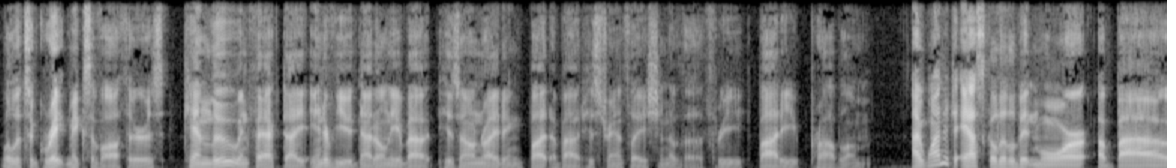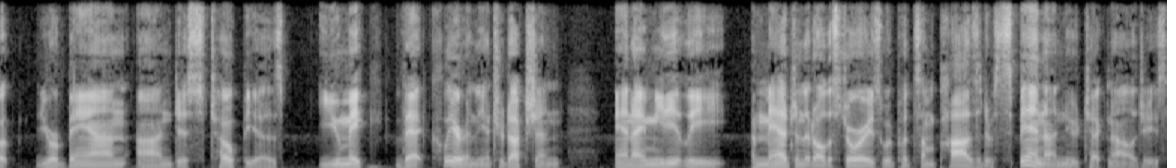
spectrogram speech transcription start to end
Well, it's a great mix of authors. Ken Liu, in fact, I interviewed not only about his own writing, but about his translation of the three body problem. I wanted to ask a little bit more about your ban on dystopias. You make that clear in the introduction, and I immediately imagine that all the stories would put some positive spin on new technologies.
